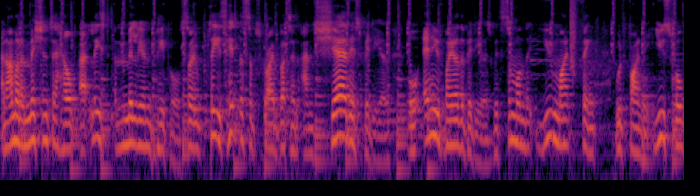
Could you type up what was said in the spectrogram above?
and I'm on a mission to help at least a million people. So please hit the subscribe button and share this video or any of my other videos with someone that you might think would find it useful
